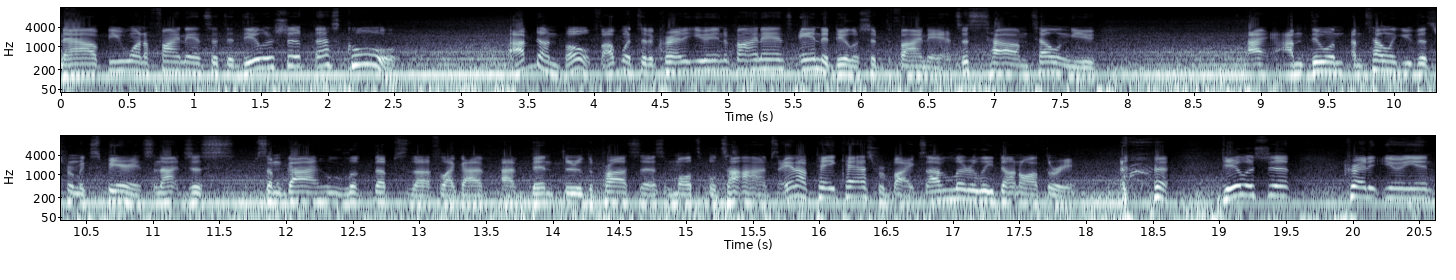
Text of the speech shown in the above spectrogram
Now, if you want to finance at the dealership, that's cool. I've done both. I went to the credit union to finance and the dealership to finance. This is how I'm telling you I, am doing I'm telling you this from experience, not just some guy who looked up stuff. Like I've I've been through the process multiple times and I've paid cash for bikes. I've literally done all three. Dealership, credit union,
